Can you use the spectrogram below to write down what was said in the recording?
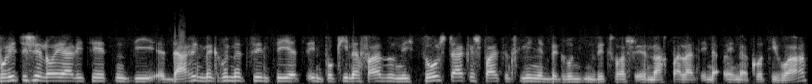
politische Loyalitäten, die darin begründet sind, die jetzt in Burkina Faso nicht so starke Spaltungslinien begründen, wie zum Beispiel im Nachbarland in, in der Côte d'Ivoire,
